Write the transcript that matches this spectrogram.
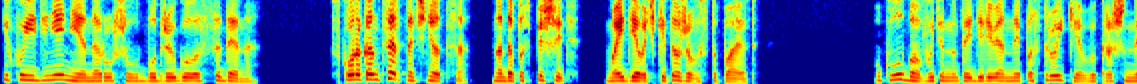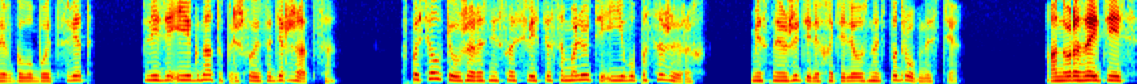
Их уединение нарушил бодрый голос Седена. «Скоро концерт начнется. Надо поспешить. Мои девочки тоже выступают». У клуба, вытянутой деревянной постройки, выкрашенной в голубой цвет, Лизе и Игнату пришлось задержаться. В поселке уже разнеслась весть о самолете и его пассажирах. Местные жители хотели узнать подробности. «А ну разойтись!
